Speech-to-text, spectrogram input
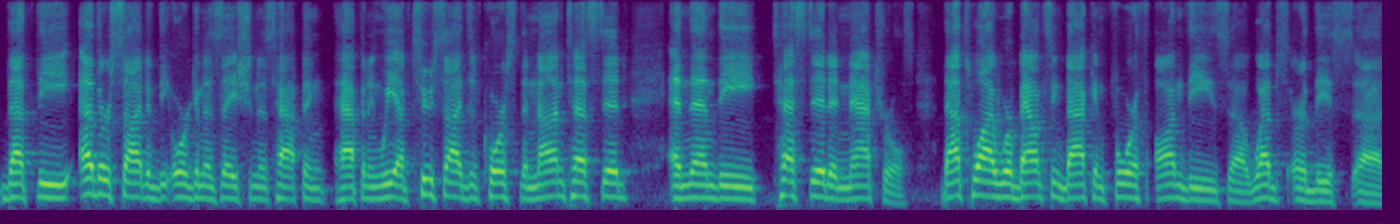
that the other side of the organization is happening happening we have two sides of course the non-tested and then the tested and naturals that's why we're bouncing back and forth on these uh, webs or these uh,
